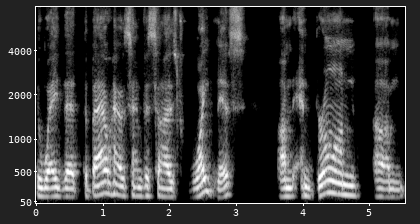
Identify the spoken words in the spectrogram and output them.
the way that the Bauhaus emphasized whiteness um, and Braun um,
